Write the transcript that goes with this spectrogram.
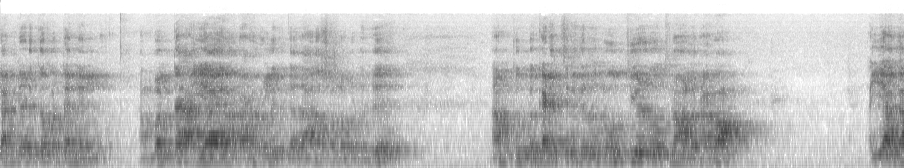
கண்டெடுக்கப்பட்ட நெல். நம்மள்கிட்ட ஐயாயிரம் ரகங்கள் இருந்ததாக சொல்லப்படுது. நமக்கு இப்போ கிடைத்திருக்கிறது நூற்றி எழுபத்தி நாலு ரகம். ஐயா க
